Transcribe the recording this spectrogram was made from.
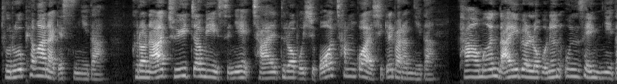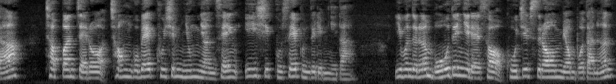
두루 평안하겠습니다. 그러나 주의점이 있으니 잘 들어보시고 참고하시길 바랍니다. 다음은 나이별로 보는 운세입니다. 첫 번째로 1996년생 29세 분들입니다. 이분들은 모든 일에서 고집스러운 면보다는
